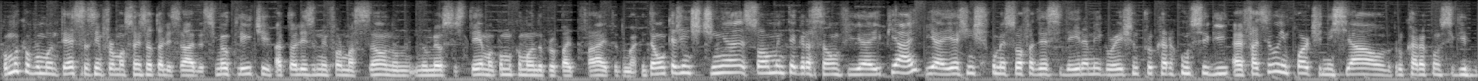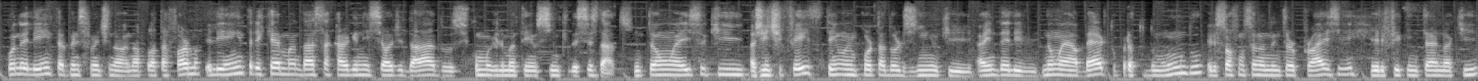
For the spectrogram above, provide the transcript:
como que eu vou manter essas informações atualizadas? Se meu cliente atualiza uma informação no, no meu sistema, como que eu mando para o Pipefy e tudo mais? Então, o que a gente tinha é só uma integração via API, e aí a gente começou a fazer esse data migration para o cara conseguir é, fazer o import inicial, para o cara conseguir, quando ele entra, principalmente na, na, plataforma, ele entra e quer mandar essa carga inicial de dados, como ele mantém o sync desses dados. Então, é isso que a gente fez. Tem um importadorzinho que ainda ele não é aberto para todo mundo, ele só funciona no Enterprise, ele fica interno aqui.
